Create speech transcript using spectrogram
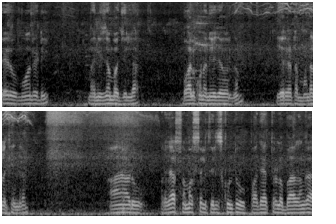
పేరు మోహన్ రెడ్డి. మరి నిజామాబాద్ జిల్లా బాల్కొండ నియోజకవర్గం ఏరగట్ట మండల కేంద్రం. ఆనాడు ప్రజా సమస్యలు తెలుసుకుంటూ పాదయాత్రలో భాగంగా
